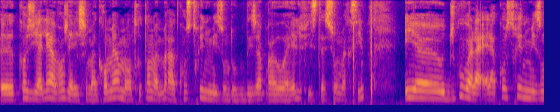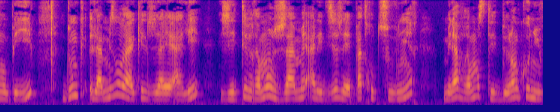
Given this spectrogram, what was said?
euh, quand j'y allais avant, j'allais chez ma grand-mère, mais entre-temps ma mère a construit une maison, donc déjà bravo à elle, félicitations, merci. Et euh, du coup voilà, elle a construit une maison au pays, donc la maison dans laquelle j'allais aller, j'y étais vraiment jamais allée, déjà j'avais pas trop de souvenirs, mais là vraiment c'était de l'inconnu.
